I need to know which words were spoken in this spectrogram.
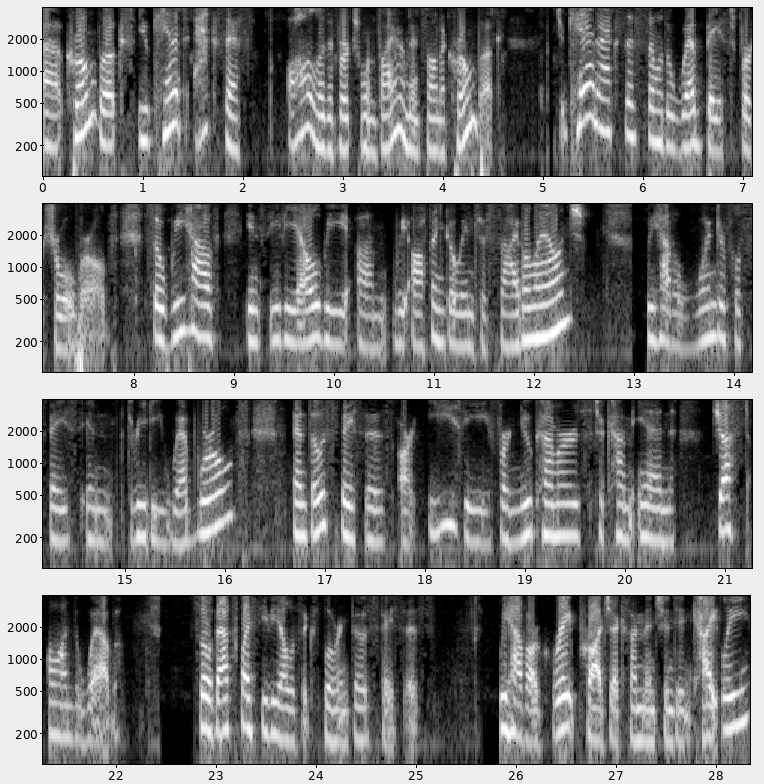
uh, Chromebooks, you can't access all of the virtual environments on a Chromebook. But you can access some of the web-based virtual worlds. So we have in CVL, we um, we often go into Cyber Lounge. We have a wonderful space in 3D web worlds, and those spaces are easy for newcomers to come in just on the web. So that's why CVL is exploring those spaces. We have our great projects I mentioned in Kitely,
